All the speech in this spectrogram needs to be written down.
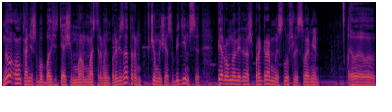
Ну, он, конечно, был блестящим мастером-импровизатором, в чем мы сейчас убедимся. В первом номере нашей программы мы слушали с вами э,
